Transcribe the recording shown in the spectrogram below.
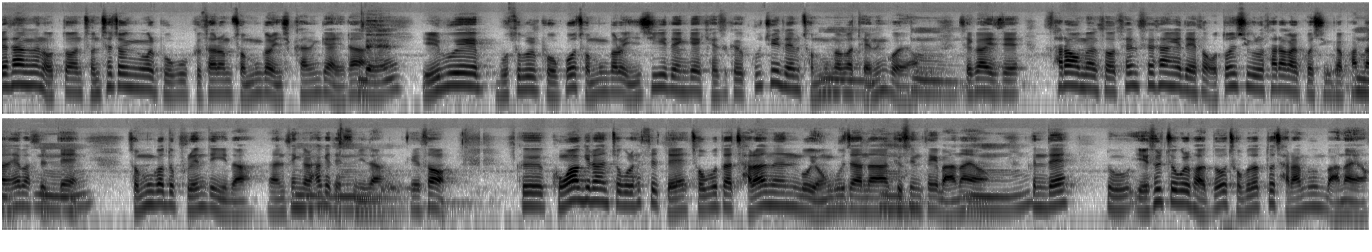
세상은 어떤 전체적인 걸 보고 그 사람 전문가로 인식하는 게 아니라 네. 일부의 모습을 보고 전문가로 인식이 된 게 계속해서 꾸준히 되면 전문가가 되는 거예요. 음. 제가 이제 살아오면서 세, 세상에 대해서 어떤 식으로 살아갈 것인가 판단을 해봤을 때 음. 전문가도 브랜딩이다라는 생각을 하게 됐습니다. 그래서 그 공학이라는 쪽으로 했을 때 저보다 잘하는 뭐 연구자나 교수님 되게 많아요. 음. 근데 또 예술 쪽을 봐도 저보다 또 잘하는 분 많아요.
